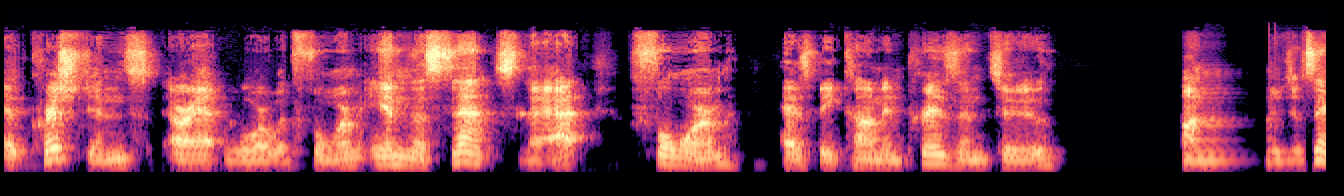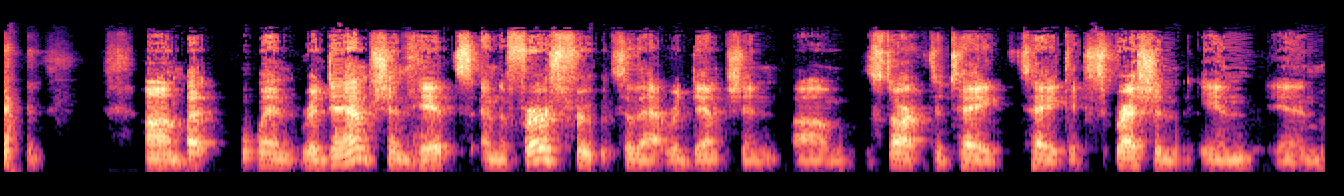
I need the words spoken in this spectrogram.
uh, Christians are at war with form in the sense that form has become imprisoned to bondage of sin. Um, but when redemption hits and the first fruits of that redemption um, start to take take expression in in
